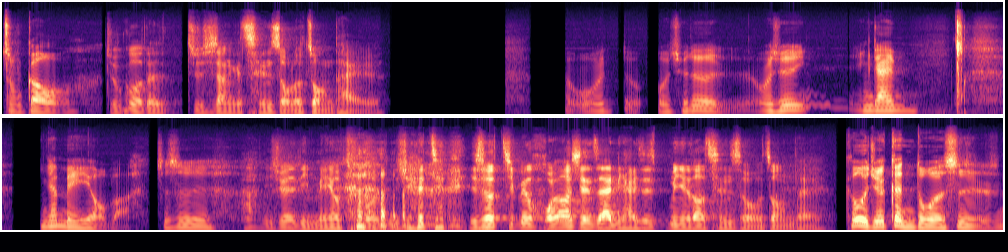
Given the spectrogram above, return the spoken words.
足够足够的，就是像一个成熟的状态了？我我觉得，我觉得。应该应该没有吧？就是啊，你觉得你没有脱？你觉得你说，即便活到现在，你还是没有到成熟的状态？可我觉得更多的是，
